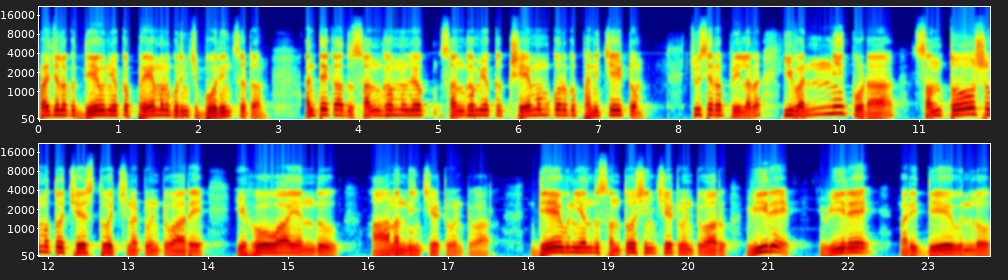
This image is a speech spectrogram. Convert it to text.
ప్రజలకు దేవుని యొక్క ప్రేమను గురించి బోధించటం అంతేకాదు సంఘములో సంఘం యొక్క క్షేమం కొరకు పనిచేయటం. చూసారా ప్రియులరా? ఇవన్నీ కూడా సంతోషముతో చేస్తూ వచ్చినటువంటి వారే. యహోవాయందు ఆనందించేటువంటి వారు. దేవుని యందు సంతోషించేటువంటి వారు వీరే. వీరే మరి దేవునిలో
